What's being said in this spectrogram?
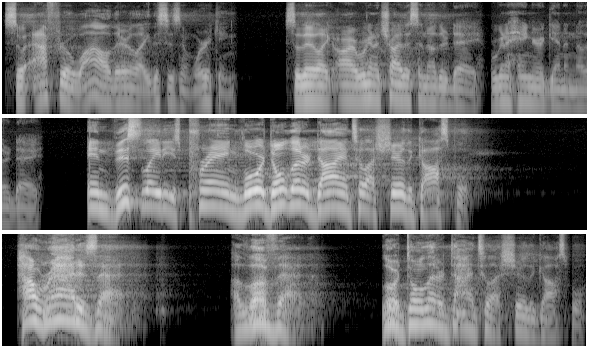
So after a while, they're like, this isn't working. So they're like, all right, we're going to try this another day. We're going to hang her again another day. And this lady is praying, Lord, don't let her die until I share the gospel. How rad is that? I love that. Lord, don't let her die until I share the gospel.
